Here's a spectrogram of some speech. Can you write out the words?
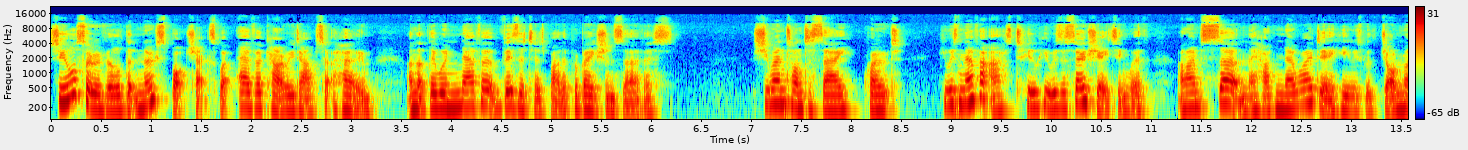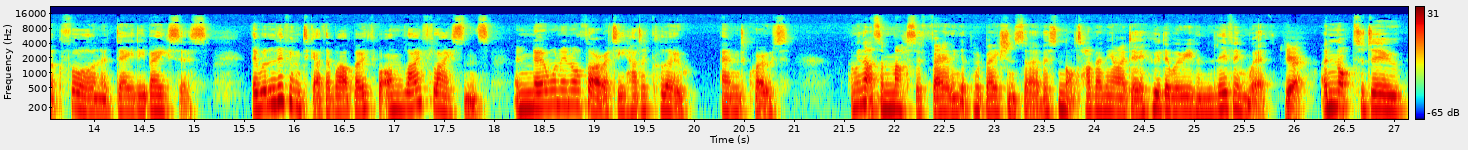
She also revealed that no spot checks were ever carried out at home and that they were never visited by the probation service. She went on to say, quote, He was never asked who he was associating with, and I'm certain they had no idea he was with John McFall on a daily basis. They were living together while both were on life licence, and no one in authority had a clue. End quote. I mean, that's a massive failing at the probation service not to have any idea who they were even living with, Yeah. and not to do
